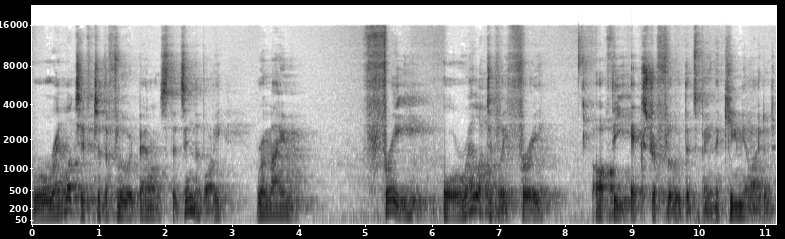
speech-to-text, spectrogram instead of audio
relative to the fluid balance that's in the body, remain free or relatively free of the extra fluid that's been accumulated.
